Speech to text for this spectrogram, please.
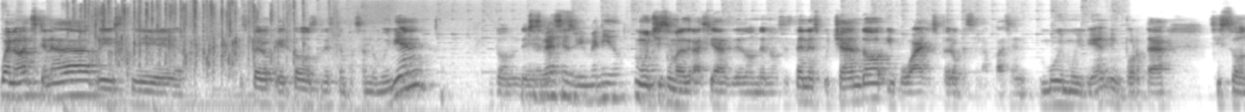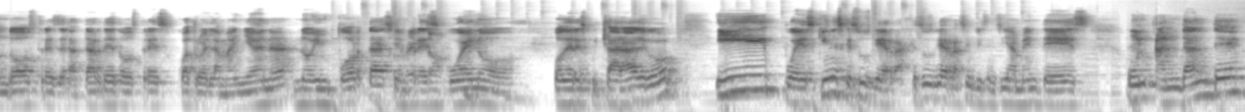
Bueno, antes que nada, este, espero que todos le estén pasando muy bien. Donde, Muchas gracias, bienvenido. Muchísimas gracias de donde nos estén escuchando. Igual espero que se la pasen muy, muy bien. No importa si son 2, 3 de la tarde, 2, 3, 4 de la mañana. No importa, siempre Correcto. es bueno poder escuchar algo. Y pues, ¿quién es Jesús Guerra? Jesús Guerra simple y sencillamente es un andante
